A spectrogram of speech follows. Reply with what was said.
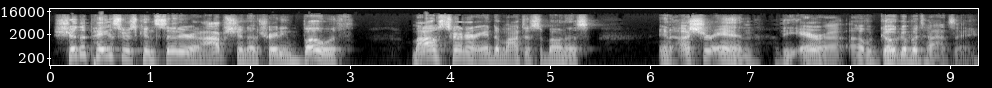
Should the Pacers consider an option of trading both Miles Turner and Domantas Sabonis and usher in the era of Goga Bitadze?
